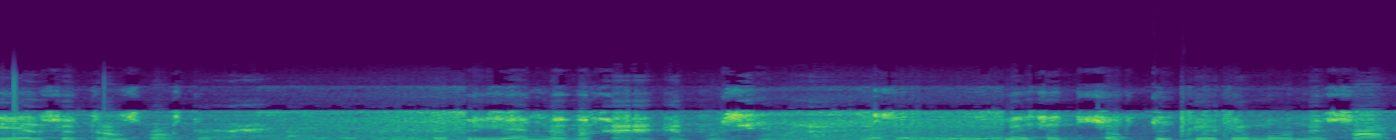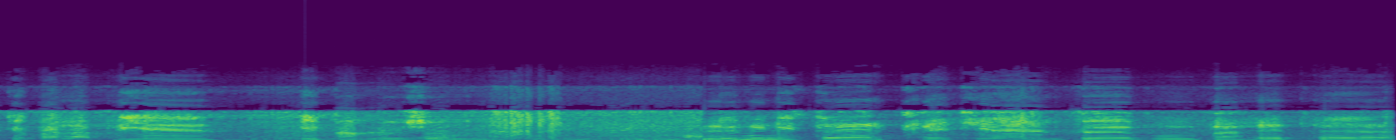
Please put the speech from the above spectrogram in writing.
et elle se transporterait. Rien ne vous serait impossible. Mais cette sorte de démon ne sort que par la prière et par le jeûne. Le ministère chrétien peut vous paraître euh,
